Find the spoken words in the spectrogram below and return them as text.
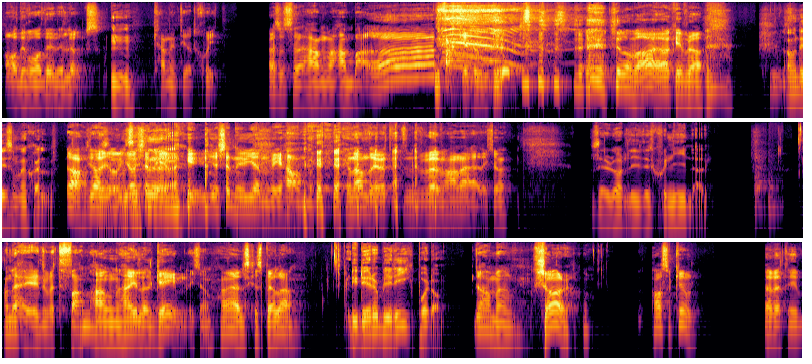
ADHD deluxe. Mm. Kan inte göra ett skit. Alltså sådär, han, han bara "Åh, fuck it. Så man bara, ja, okej bra. Ja, det är som en själv. Ja, jag, jag, Alltså, jag, känner, igen- jag känner ju igen mig i han. Den andra, jag vet inte vem han är liksom. Så är det då ett litet geni där. Nej, du vet fan. Han, han gillar game liksom. Han älskar att spela. Det är det du blir rik på idag. Ja men kör. Ha så kul. Jag vet det,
